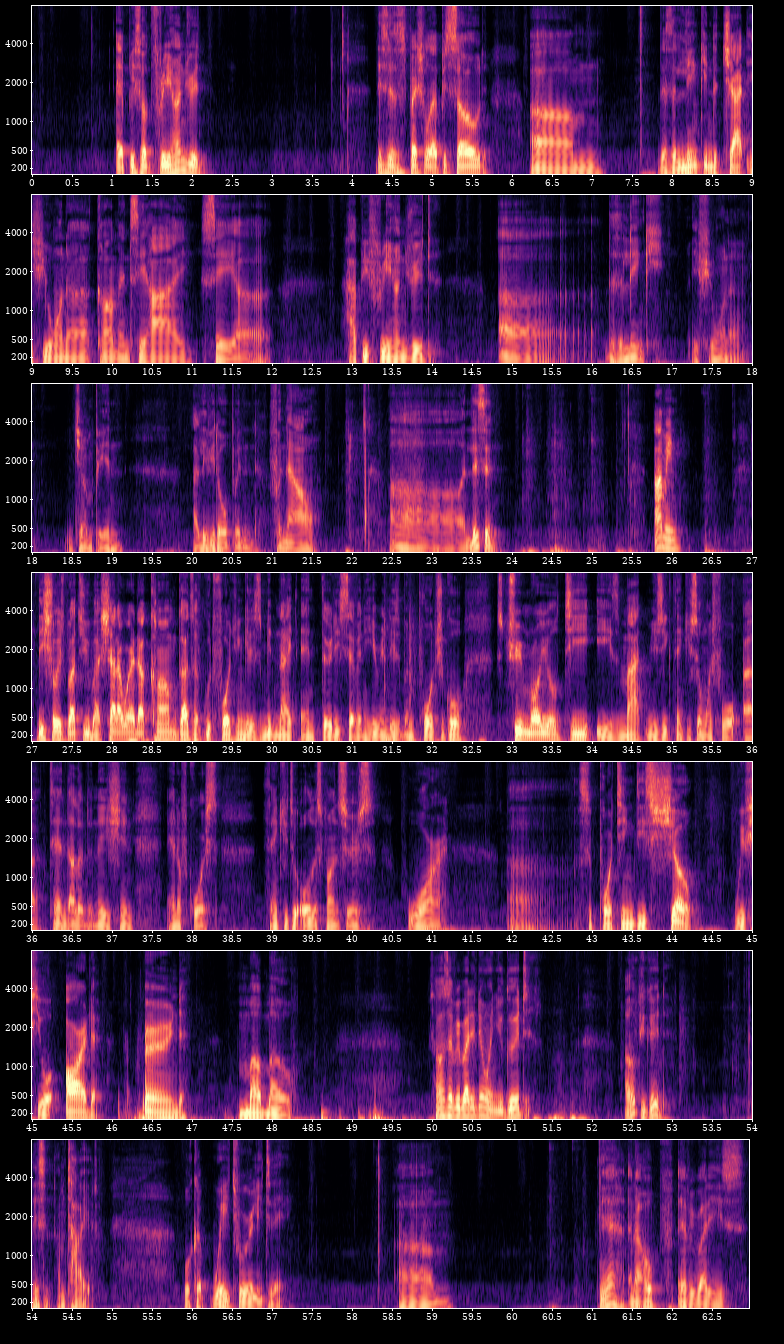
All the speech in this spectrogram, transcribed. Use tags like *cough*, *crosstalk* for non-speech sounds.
episode 300 this is a special episode. Um, there's a link in the chat if you want to come and say hi, say uh, happy 300. Uh, there's a link if you want to jump in. I'll leave it open for now. Uh, and listen, I mean, this show is brought to you by Shadawear.com. Gods of Good Fortune. It is midnight and 37 here in Lisbon, Portugal. Stream royalty is Matt Music. Thank you so much for a $10 donation. And of course, thank you to all the sponsors who are uh, supporting this show with your hard earned Momo. So, how's everybody doing? You good? I hope you're good. Listen, I'm tired. Woke up way too early today. Um, yeah, and I hope everybody's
